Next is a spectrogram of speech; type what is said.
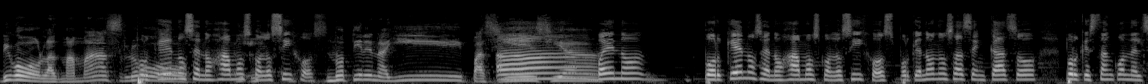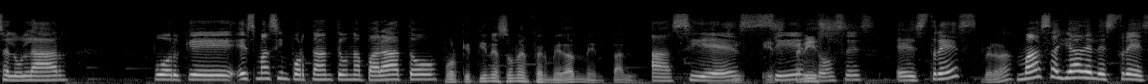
Digo, las mamás luego... ¿Por qué nos enojamos con los hijos? No tienen allí paciencia. Ah, bueno, ¿por qué nos enojamos con los hijos? Porque no nos hacen caso, porque están con el celular, porque es más importante un aparato. Porque tienes una enfermedad mental, Así es, Sí, entonces, estrés, ¿verdad? más allá del estrés,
